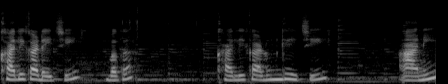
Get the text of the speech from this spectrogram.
खाली काढायची. बघा खाली काढून घ्यायची. आणि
